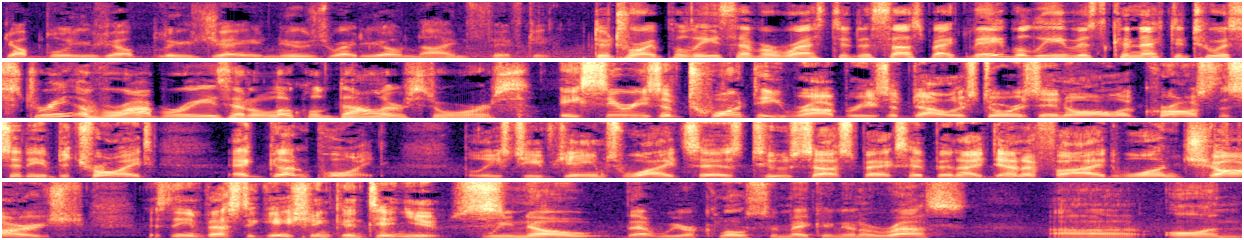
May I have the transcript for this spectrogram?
WWJ News Radio 950. Detroit police have arrested a suspect they believe is connected to a string of robberies at a local dollar stores. A series of 20 robberies of dollar stores in all across the city of Detroit at gunpoint. Police Chief James White says two suspects have been identified, one charged, as the investigation continues. We know that we are close to making an arrest uh, on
